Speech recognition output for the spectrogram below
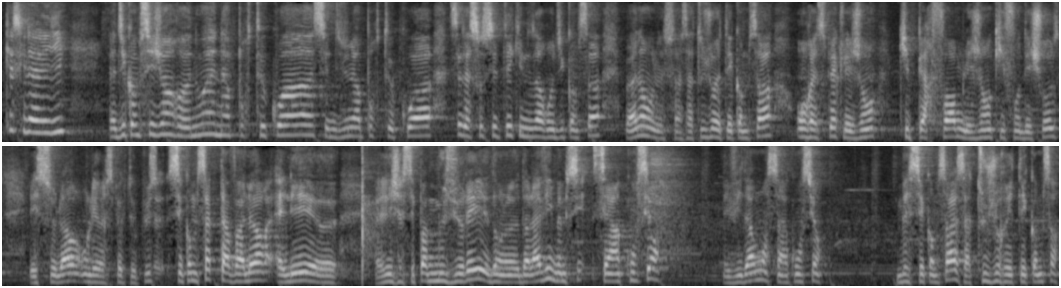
qu'est-ce qu'il avait dit? Elle dit comme si genre, euh, ouais, n'importe quoi, c'est du n'importe quoi, c'est la société qui nous a rendu comme ça. Ben non, ça, a toujours été comme ça. On respecte les gens qui performent, les gens qui font des choses, et ceux-là, on les respecte plus. C'est comme ça que ta valeur, elle est, euh, elle je sais pas, mesurée dans, dans la vie, même si c'est inconscient. Évidemment, c'est inconscient. Mais c'est comme ça, ça a toujours été comme ça.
